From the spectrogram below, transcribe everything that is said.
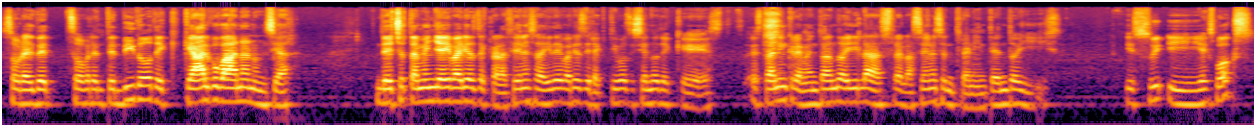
sobre de, sobreentendido de que, que algo van a anunciar. De hecho también ya hay varias declaraciones ahí de varios directivos diciendo de que están incrementando ahí las relaciones entre Nintendo y, y, y Xbox.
